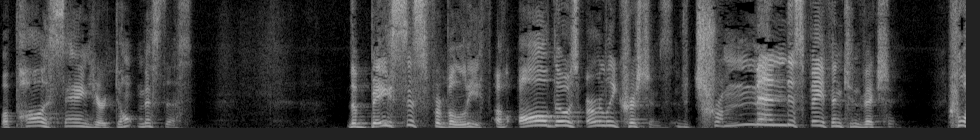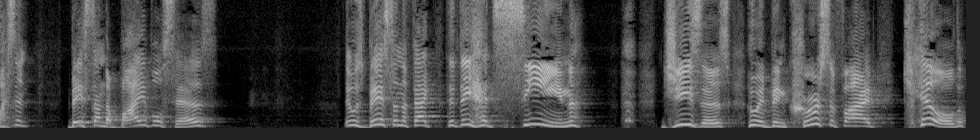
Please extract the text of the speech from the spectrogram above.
what Paul is saying here, don't miss this. The basis for belief of all those early Christians, tremendous faith and conviction, wasn't based on the Bible says. It was based on the fact that they had seen Jesus, who had been crucified, killed.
